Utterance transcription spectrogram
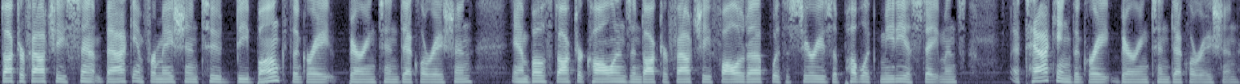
Dr. Fauci sent back information to debunk the Great Barrington Declaration and both Dr. Collins and Dr. Fauci followed up with a series of public media statements attacking the Great Barrington Declaration.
